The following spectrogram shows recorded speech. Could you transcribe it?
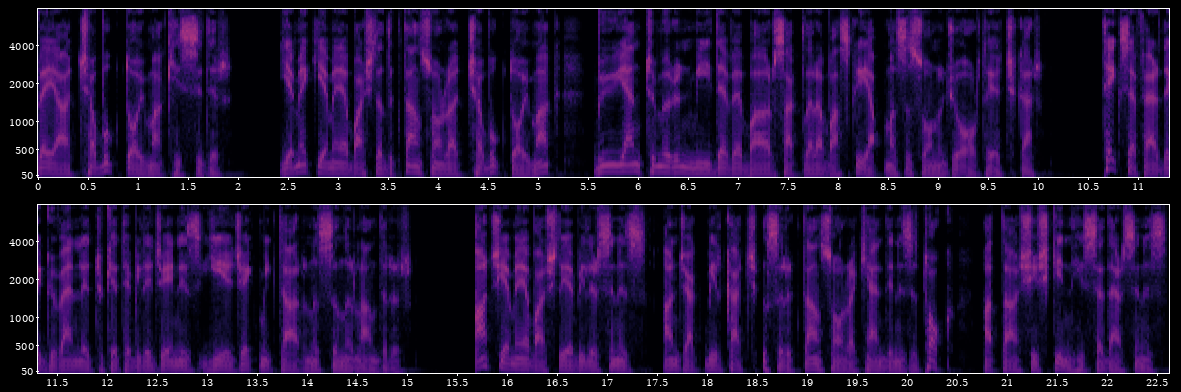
veya çabuk doymak hissidir. Yemek yemeye başladıktan sonra çabuk doymak, büyüyen tümörün mide ve bağırsaklara baskı yapması sonucu ortaya çıkar. Tek seferde güvenle tüketebileceğiniz yiyecek miktarını sınırlandırır. Aç yemeye başlayabilirsiniz ancak birkaç ısırıktan sonra kendinizi tok, hatta şişkin hissedersiniz.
